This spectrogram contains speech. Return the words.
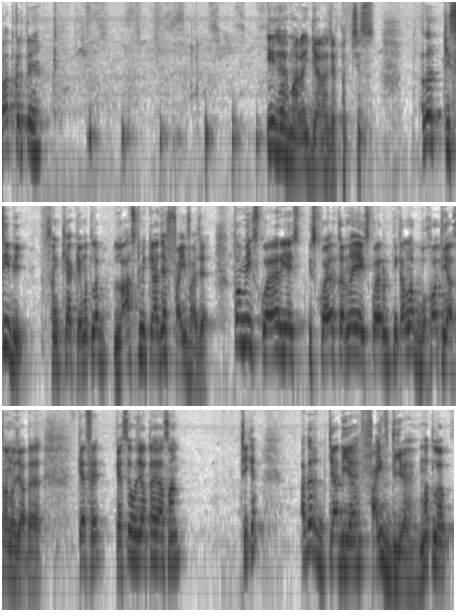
बात करते हैं। ये है हमारा ग्यारह हज़ार पच्चीस। अगर किसी भी संख्या के मतलब लास्ट में क्या आ जाए? फाइव आ जाए। तो हमें स्क्वायर या स्क्वायर करना या स्क्वायर निकालना बहुत ही आसान हो जाता है। कैसे? कैसे हो जाता है आसान? ठीक है? अगर क्या दिया है? फाइव दिया है। मतलब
